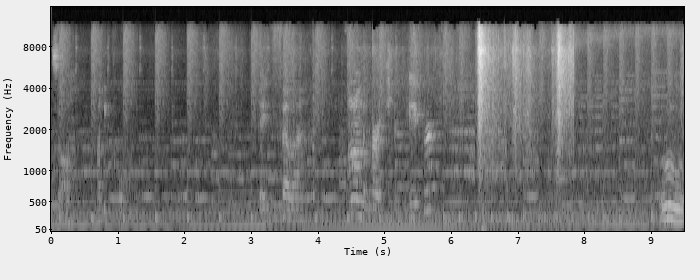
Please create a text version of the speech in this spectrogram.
so that'll be cool. Big fella on the parchment paper. Ooh,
